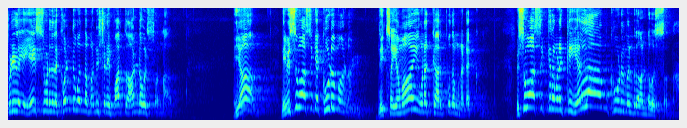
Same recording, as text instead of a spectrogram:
பிள்ளையை இயேசுவிடத்தில் கொண்டு வந்த மனுஷனை பார்த்து ஆண்டவர் சொன்னார் ஐயா நீ விசுவாசிக்க கூடுமானால் நிச்சயமாய் உனக்கு அற்புதம் நடக்கும். விசுவாசிக்கிறவனுக்கு எல்லாம் கூடும் என்று ஆண்டவர் சொன்னார்.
